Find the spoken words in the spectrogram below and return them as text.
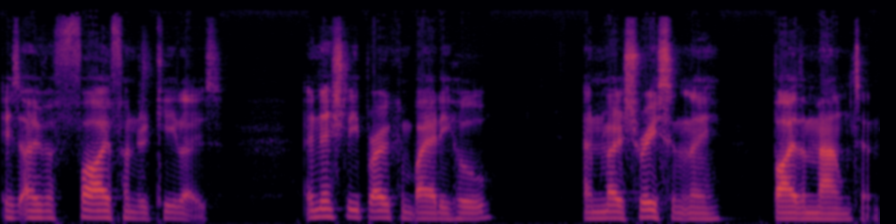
is over 500 kilos, initially broken by Eddie Hall, and most recently by The Mountain.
